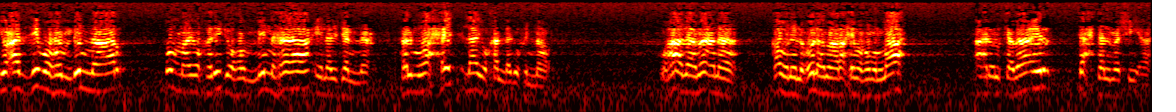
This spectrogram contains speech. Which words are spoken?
يعذبهم بالنار ثم يخرجهم منها إلى الجنة فالموحد لا يخلد في النار. وهذا معنى قول العلماء رحمهم الله أهل الكبائر تحت المشيئة.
